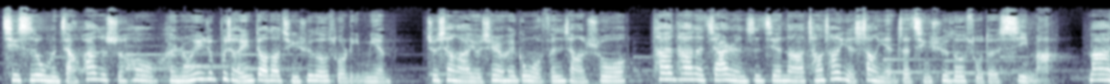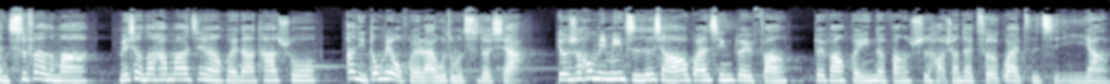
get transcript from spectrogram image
其实我们讲话的时候，很容易就不小心掉到情绪勒索里面。就像啊，有些人会跟我分享说，他和他的家人之间呢、常常也上演着情绪勒索的戏码。妈，你吃饭了吗？没想到他妈竟然回答他说：“啊，你都没有回来，我怎么吃得下？”有时候明明只是想要关心对方，对方回应的方式好像在责怪自己一样。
